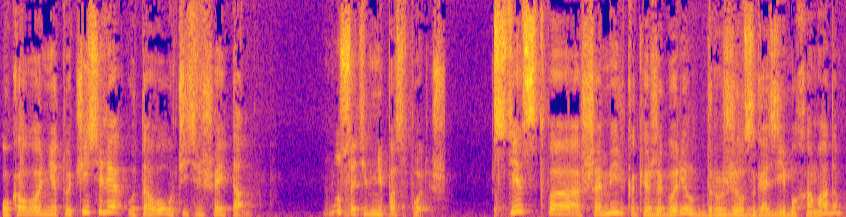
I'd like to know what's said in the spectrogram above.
у кого нет учителя, у того учитель шайтан. Ну, с этим не поспоришь. С детства Шамиль, как я уже говорил, дружил с Гази Мухаммадом,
